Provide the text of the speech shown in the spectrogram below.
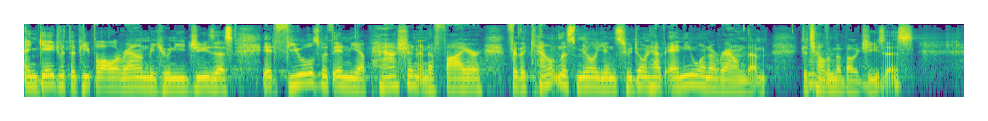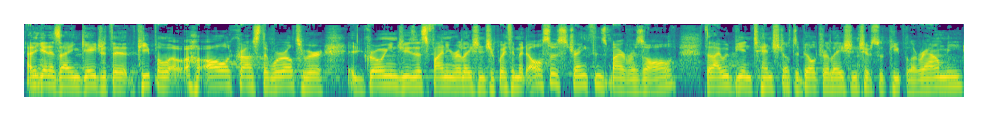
engage with the people all around me who need Jesus, it fuels within me a passion and a fire for the countless millions who don't have anyone around them to tell mm-hmm. them about Jesus. And again, as I engage with the people all across the world who are growing in Jesus, finding relationship with Him, it also strengthens my resolve that I would be intentional to build relationships with people around me,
